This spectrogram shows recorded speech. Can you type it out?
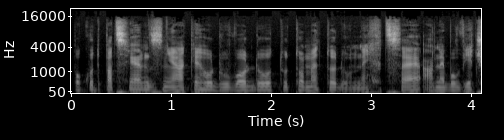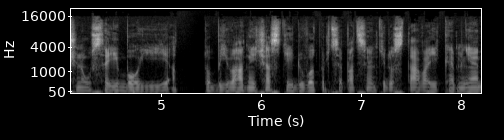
pokud pacient z nějakého důvodu tuto metodu nechce, anebo většinou se jí bojí, a to bývá nejčastěji důvod, proč se pacienti dostávají ke mně,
